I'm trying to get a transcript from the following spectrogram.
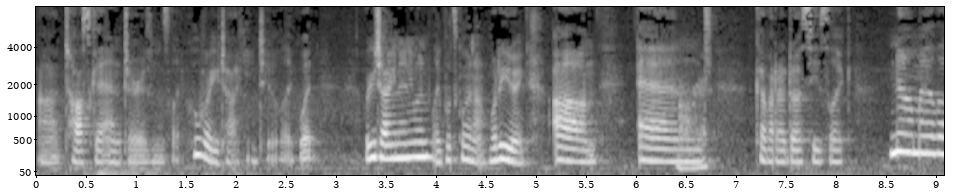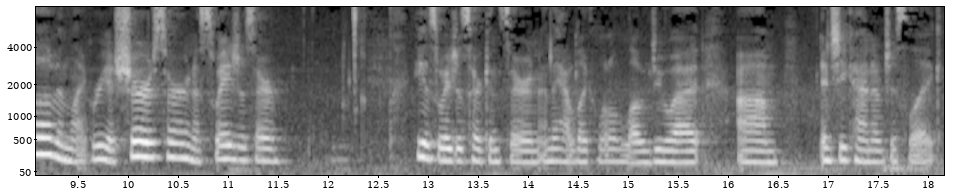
Uh, Tosca enters and is like, who are you talking to? Like, what, were you talking to anyone? Like, what's going on? What are you doing? Um, and. Cavaradossi's like, no, my love, and like reassures her and assuages her he assuages her concern and they have like a little love duet um, and she kind of just like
